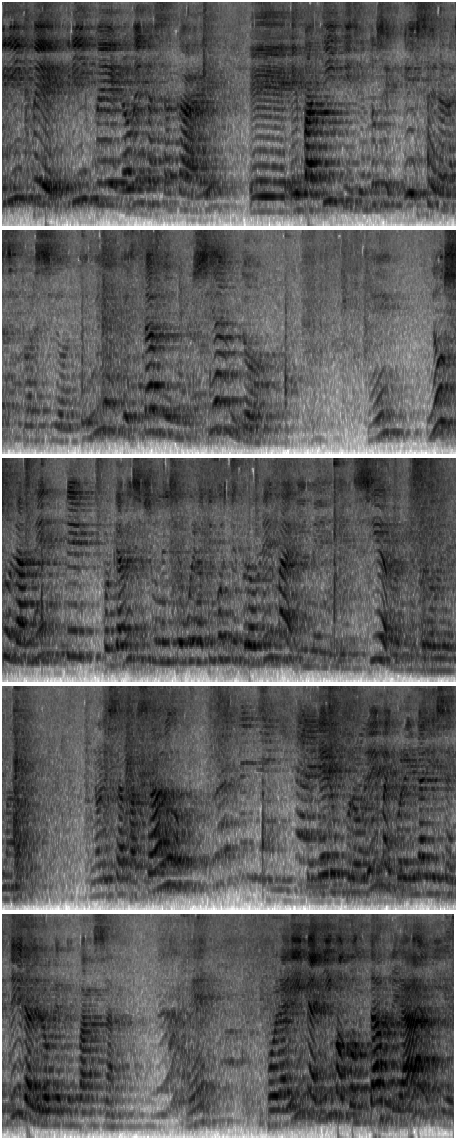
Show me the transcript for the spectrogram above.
gripe, gripe, no vengas acá, ¿eh? ¿Eh? hepatitis. Entonces esa era la situación, tenían que estar denunciando. ¿eh? No solamente, porque a veces uno dice, bueno, tengo este problema y me encierro en mi problema. ¿No les ha pasado? Tener un problema y por ahí nadie se entera de lo que me pasa. ¿eh? Por ahí me animo a contarle a alguien.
